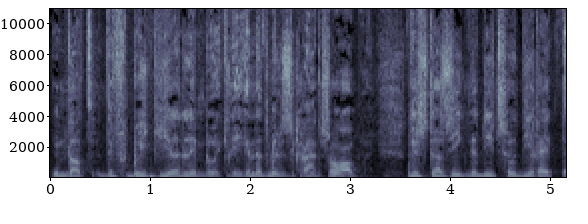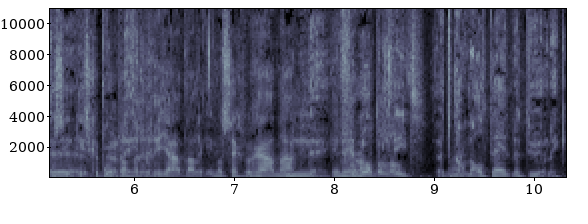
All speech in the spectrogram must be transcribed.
omdat de fabriek hier in Limburg ligt. En dat willen ze graag zo houden. Dus daar zie ik nog niet zo direct. Er is gebeuren dat er Riyadh dadelijk iemand zegt: we gaan naar nee, een heel ander land. niet. Het kan altijd natuurlijk.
